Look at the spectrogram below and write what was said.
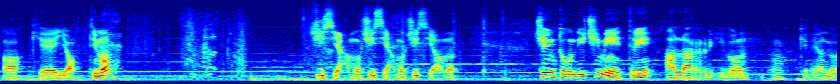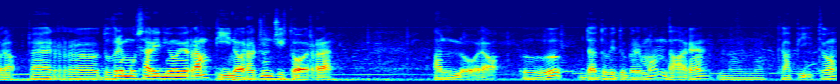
Ok, ottimo. Ci siamo, ci siamo, ci siamo. 111 metri all'arrivo. Ok, allora, per... Dovremmo usare di nuovo il rampino. Raggiungi torre. Allora, uh, da dove dovremmo andare? Non ho capito.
